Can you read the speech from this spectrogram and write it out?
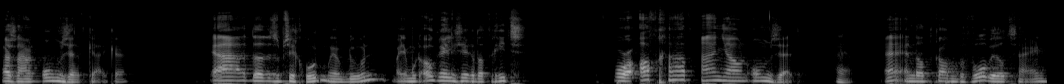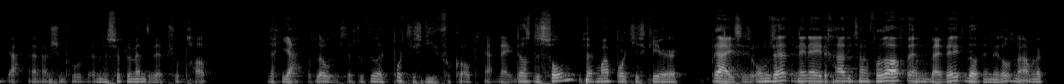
gaan ze naar hun omzet kijken. Ja, dat is op zich goed, moet je ook doen. Maar je moet ook realiseren dat er iets vooraf gaat aan jouw omzet. Ja. En dat kan bijvoorbeeld zijn, ja, eh, als je bijvoorbeeld, we hebben een supplementenwebshop gehad. Zeg je, ja, dat is logisch, dat is hoeveelheid potjes die je verkoopt. Ja, nee, dat is de som, zeg maar, potjes keer prijs is omzet. Nee, nee, er gaat iets aan vooraf. En wij weten dat inmiddels, namelijk,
